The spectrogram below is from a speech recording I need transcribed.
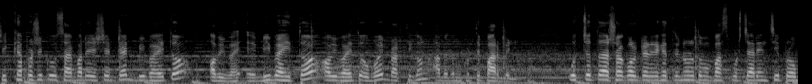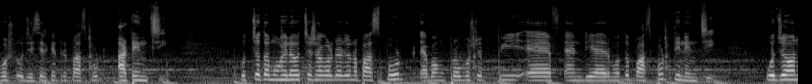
শিক্ষা প্রশিক্ষক সাইবার ট্রেড বিবাহিত অবিবাহিত বিবাহিত, অবিবাহিত উভয় প্রার্থীগণ আবেদন করতে পারবেন। উচ্চতা সকল ট্রেডের ক্ষেত্রে ন্যূনতম পাসপোর্ট চার ইঞ্চি প্রবোস্ট ও জিসির ক্ষেত্রে পাসপোর্ট আট ইঞ্চি। উচ্চতা মহিলা হচ্ছে সকল ট্রেডের জন্য পাসপোর্ট এবং প্রবোস্টে পি এফ এনডিআই এর মতো পাসপোর্ট তিন ইঞ্চি। ওজন,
